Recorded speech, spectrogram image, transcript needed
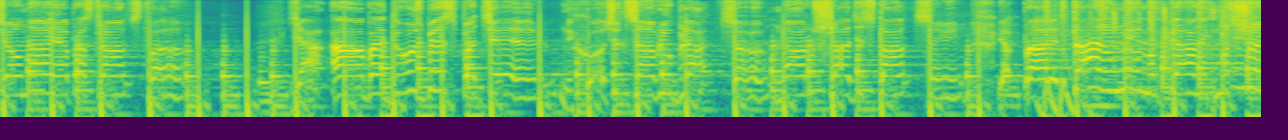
Темное пространство. Я обойдусь без потерь. Мне хочется влюбляться Нарушать дистанции. Я пролетаю мимо пьяных машин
